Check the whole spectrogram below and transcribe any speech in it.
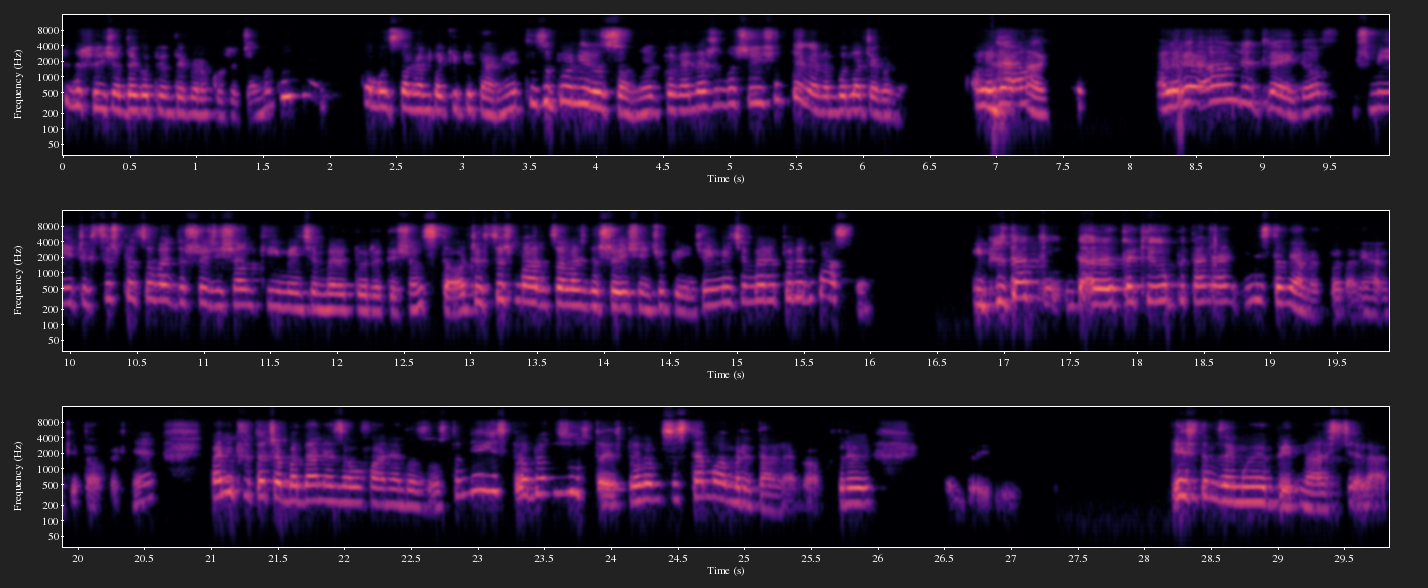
czy do 65 roku życia? No to nie, komu stawiam takie pytanie, to zupełnie rozsądnie odpowiada, że do 60, no bo dlaczego nie? Ale no, tak. Ale realny trade-off brzmi, czy chcesz pracować do 60 i mieć emerytury 1100, czy chcesz pracować do 65 i mieć emerytury 200. I przy tak, takiego pytania nie stawiamy w badaniach ankietowych. Nie? Pani przytacza badania zaufania do ZUS. To nie jest problem ZUS, to jest problem systemu emerytalnego, który ja się tym zajmuję 15 lat.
